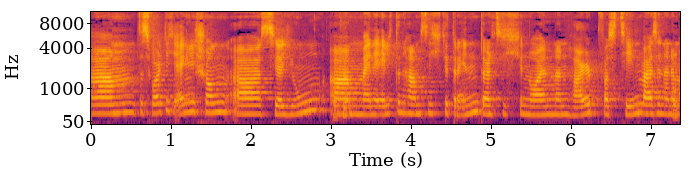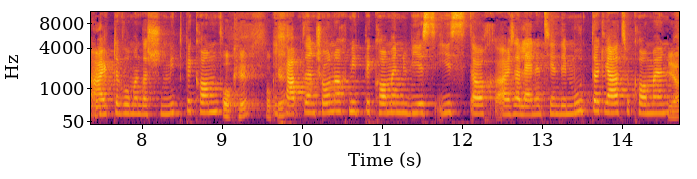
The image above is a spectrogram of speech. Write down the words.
Ähm, das wollte ich eigentlich schon äh, sehr jung. Okay. Ähm, meine Eltern haben sich getrennt, als ich neuneinhalb, fast zehn war, also in einem okay. Alter, wo man das schon mitbekommt. Okay. okay. Ich habe dann schon auch mitbekommen, wie es ist, auch als alleinerziehende Mutter klarzukommen, ja.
